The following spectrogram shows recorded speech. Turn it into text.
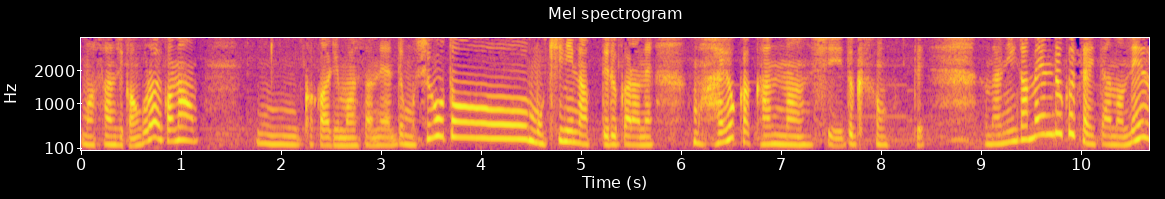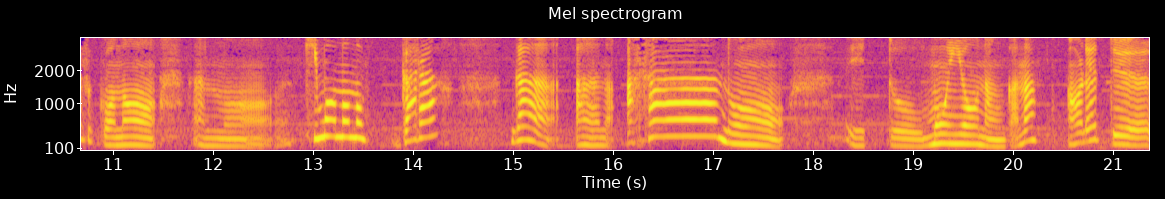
まあ3時間ぐらいかな。うんかかりましたね。でも仕事も気になってるからね。もう早かかんなんしとか思って。何が面倒くさいってあの禰豆子のあの着物の柄があの朝のえっと文様なんかな。あれって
